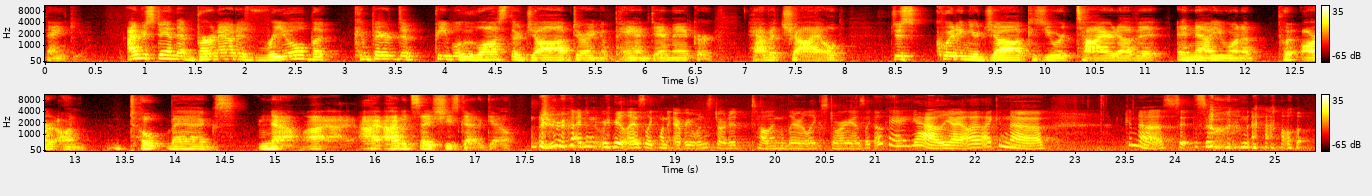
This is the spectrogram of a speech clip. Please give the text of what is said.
Thank you. I understand that burnout is real, but compared to people who lost their job during a pandemic or have a child, just quitting your job because you were tired of it and now you want to put art on tote bags. No, I, I, I would say she's got to go. I didn't realize like when everyone started telling their like story, I was like, okay, yeah, yeah, I, I can, uh, I can uh, sit this one out.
